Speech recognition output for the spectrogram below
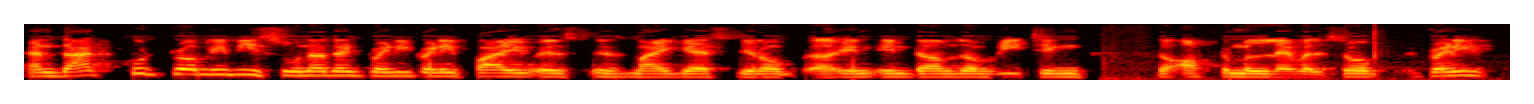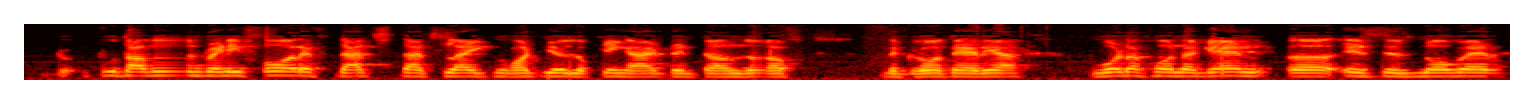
And that could probably be sooner than 2025 is, is my guess, you know, uh, in, in terms of reaching the optimal level. So 20, 2024, if that's that's like what you're looking at in terms of the growth area, Vodafone again uh, is is nowhere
